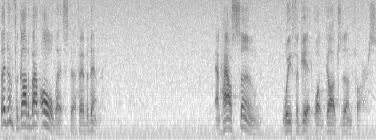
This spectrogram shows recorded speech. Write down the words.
They'd done forgot about all that stuff, evidently. And how soon we forget what God's done for us.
